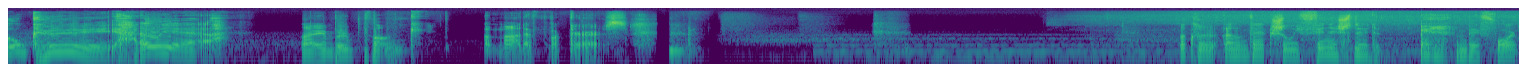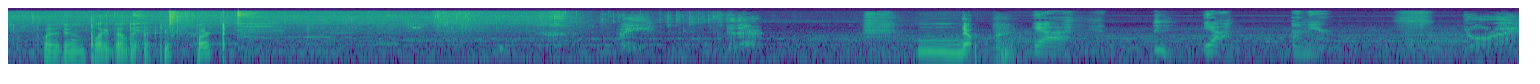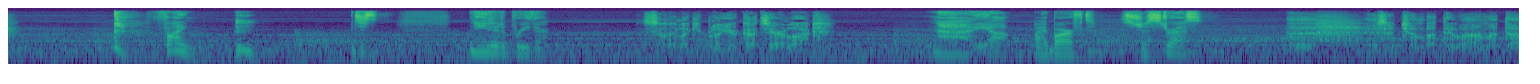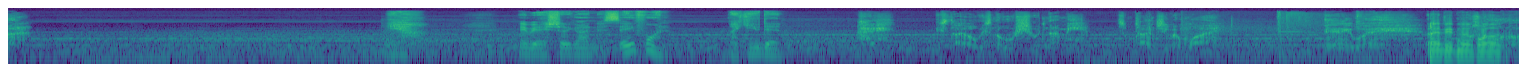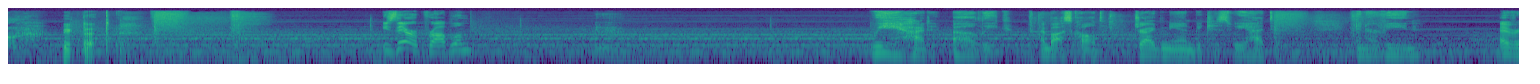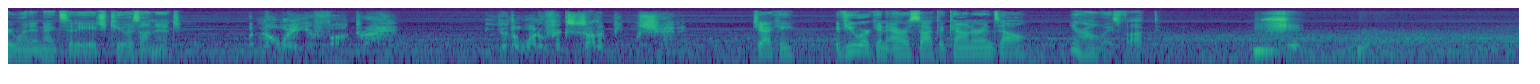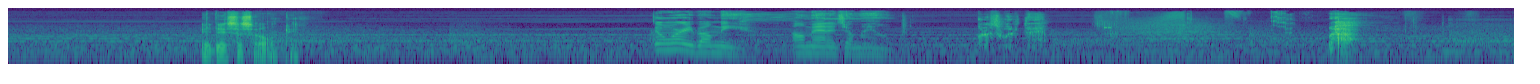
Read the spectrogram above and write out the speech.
Okay, hell yeah. Cyberpunk. Motherfuckers. Luckily, I've actually finished it before, but I didn't play the Liberty part. V, you there? No. Yeah. yeah. Fine. I just needed a breather. Sounded like you blew your guts airlock. Ah, yeah. I barfed. It's just stress. Esa chamba te va a matar. Yeah. Maybe I should have gotten a safe one. Like you did. Hey, at least I always know who's shooting at me. Sometimes even why. Anyway, I did not want to pick that. Is there a problem? We had a leak. My boss called, dragged me in because we had to intervene. Everyone at Night City HQ is on edge. But no way you're fucked, right? You're the one who fixes other people's shit. Jackie, if you work in Arasaka counter intel, you're always fucked. Yeah, this is all okay. Don't worry about me. I'll manage on my own. Buena suerte.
